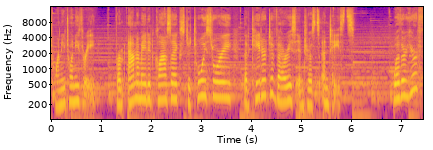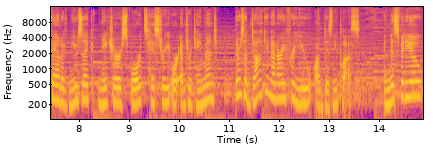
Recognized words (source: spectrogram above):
2023, from animated classics to Toy Story that cater to various interests and tastes. Whether you're a fan of music, nature, sports, history, or entertainment, there's a documentary for you on Disney Plus. In this video,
